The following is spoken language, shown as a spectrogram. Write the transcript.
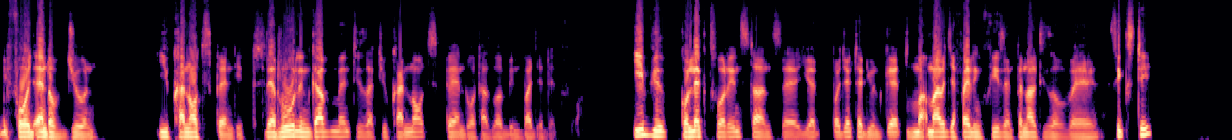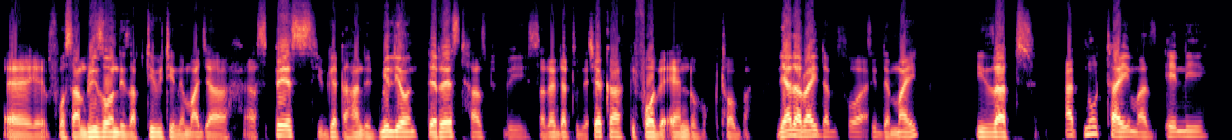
before the end of June, you cannot spend it. The rule in government is that you cannot spend what has not been budgeted for. If you collect, for instance, uh, you had projected you'll get merger filing fees and penalties of uh, 60. Uh, for some reason, there's activity in the merger uh, space, you get 100 million. The rest has to be surrendered to the exchequer before the end of October. The other rider, before I see the mic, is that at no time has any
